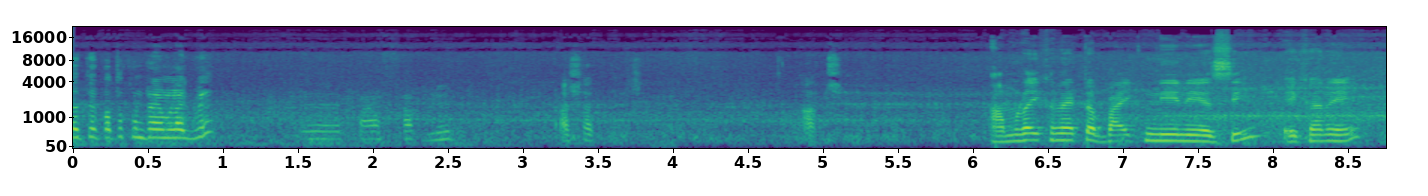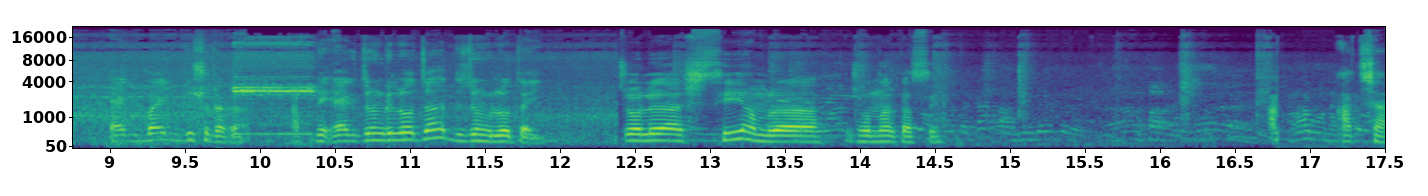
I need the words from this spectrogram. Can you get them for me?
যেতে কতক্ষণ টাইম লাগবে? পাঁচ সাত মিনিট আর সাত মিনিট আচ্ছা। আমরা এখানে একটা বাইক নিয়ে নিয়েছি। এখানে এক বাইক দুশো টাকা। আপনি একজন গেলেও যা দুজন গেলেও তাই। চলে আসছি আমরা ঝর্ণার কাছে। আচ্ছা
